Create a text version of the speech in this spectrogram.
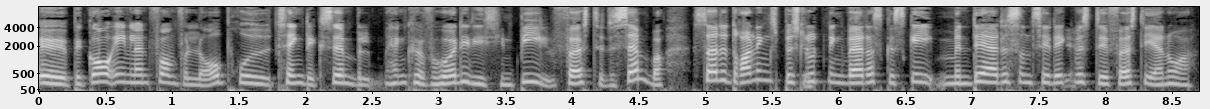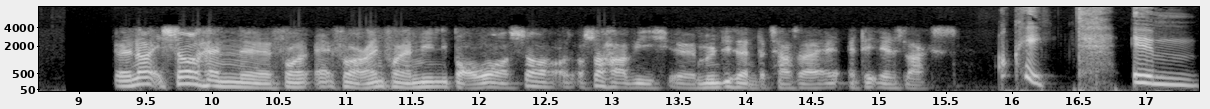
øh, begår en eller anden form for lovbrud, tænkt eksempel, han kører for hurtigt i sin bil 1. december, så er det dronningens beslutning, hvad der skal ske, men det er det sådan set ikke, hvis det er 1. januar. Øh, nej, så er han øh, for, øh, for egen for en almindelig borger, og så, og, og så har vi øh, myndighederne, der tager sig af, af det, den slags. Okay. Øhm,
